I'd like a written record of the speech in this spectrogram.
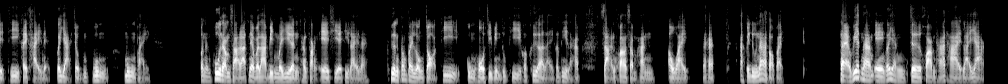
ลิตที่ใครๆเนี่ยก็อยากจะวุ่งมุ่งไป เพราะนั้นผู้นำสหรัฐเนี่ยเวลาบินมาเยือนทางฝั่งเอเชียทีไรนะเครื่องต้องไปลงจอดที่กรุงโฮจิมินห์ทุกทีก็เพื่ออะไรก็นี่แหละครับ สารความสัมพันธ์เอาไว้นะฮะอะไปดูหน้าต่อไป แต่เวียดนามเองก็ยังเจอความท้าทายหลายอย่าง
